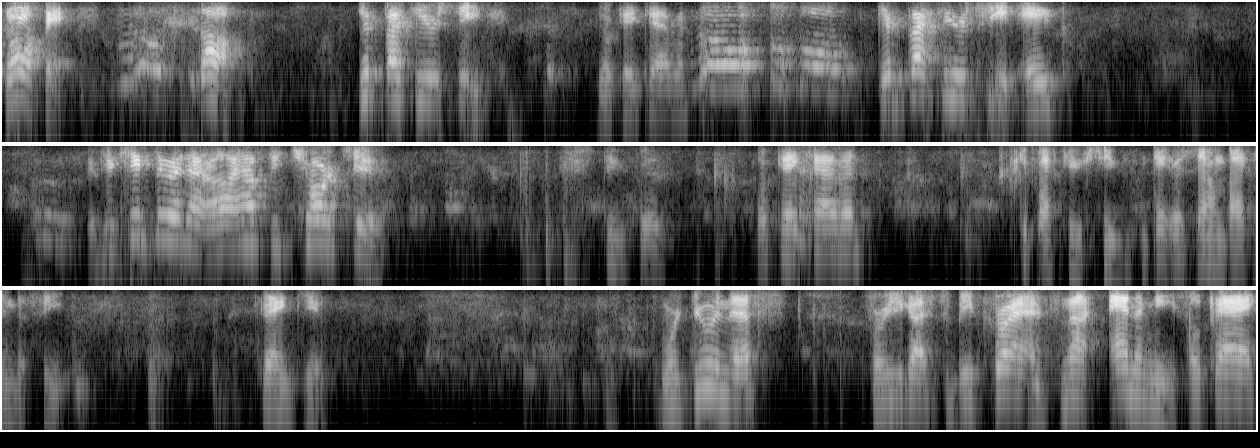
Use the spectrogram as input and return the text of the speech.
Stop it! Stop! Get back to your seat. You okay, Kevin? Get back to your seat, Ape. If you keep doing that, I'll have to charge you. Stupid. Okay, Kevin? Get back to your seat. Get yourself back in the seat. Thank you. We're doing this for you guys to be friends, not enemies, okay?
